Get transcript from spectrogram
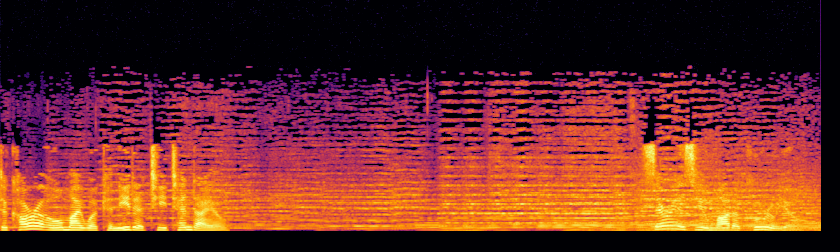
Dakara omaiwa kanita ti tendayo. Sarayasu mata kuruyo.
